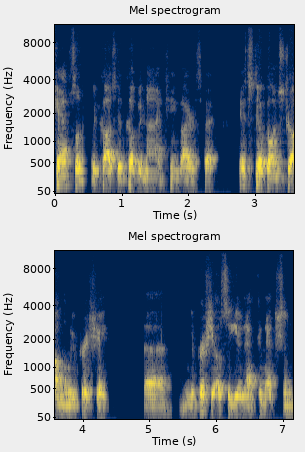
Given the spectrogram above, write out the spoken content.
canceled because of the COVID-19 virus, but it's still going strong, and we appreciate uh, we appreciate OCU and that connection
